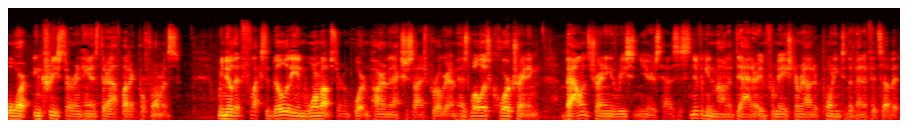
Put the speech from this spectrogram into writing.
or increase or enhance their athletic performance. We know that flexibility and warm-ups are an important part of an exercise program, as well as core training. Balance training in recent years has a significant amount of data information around it pointing to the benefits of it.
